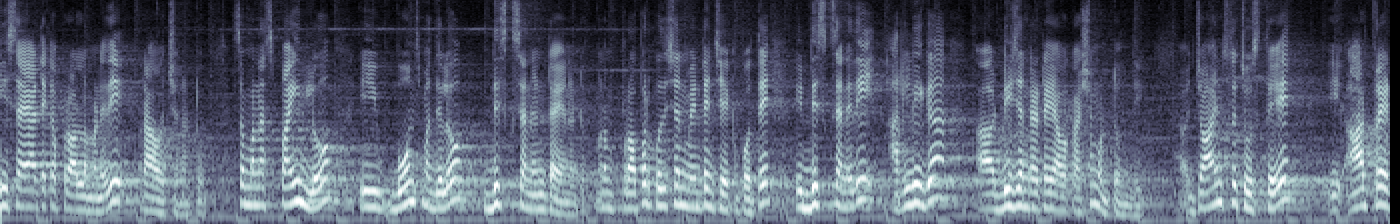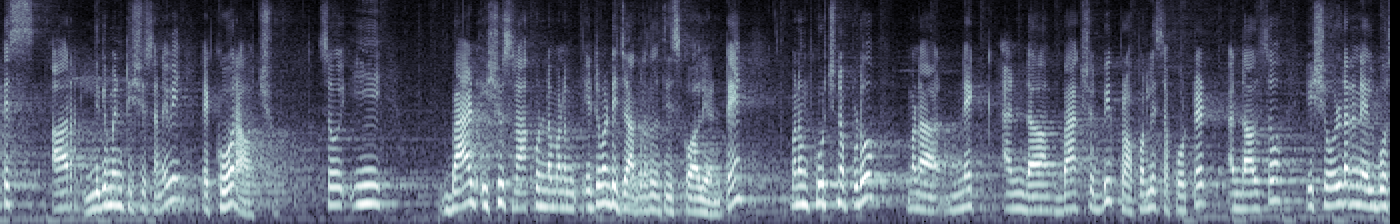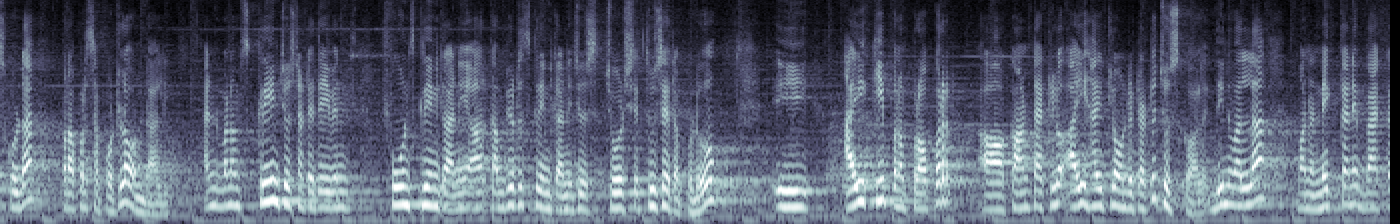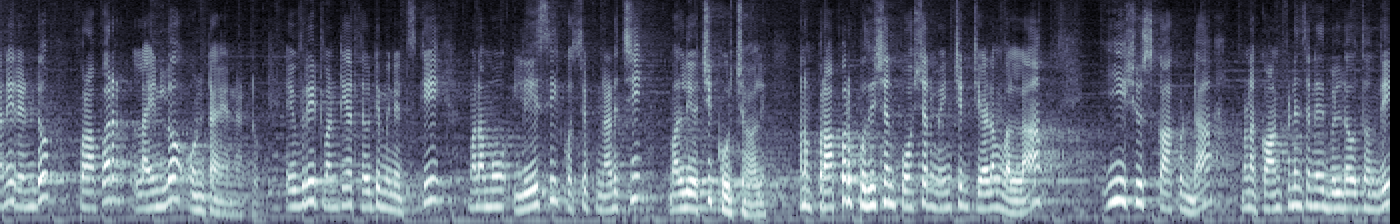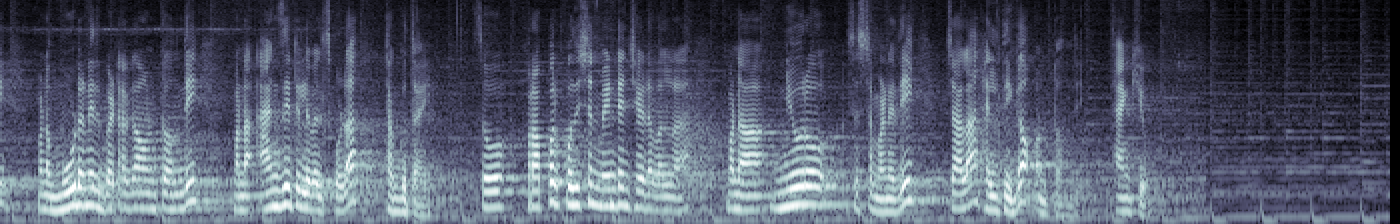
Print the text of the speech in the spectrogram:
ఈ సయాటిక ప్రాబ్లం అనేది రావచ్చు అన్నట్టు సో మన స్పైన్లో ఈ బోన్స్ మధ్యలో డిస్క్స్ అని ఉంటాయి అన్నట్టు మనం ప్రాపర్ పొజిషన్ మెయింటైన్ చేయకపోతే ఈ డిస్క్స్ అనేది అర్లీగా డీజనరేట్ అయ్యే అవకాశం ఉంటుంది. జాయింట్స్లో చూస్తే ఈ ఆర్థరైటిస్ ఆర్ లిగమెంట్ ఇష్యూస్ అనేవి ఎక్కువ రావచ్చు. సో ఈ బ్యాడ్ ఇష్యూస్ రాకుండా మనం ఎటువంటి జాగ్రత్తలు తీసుకోవాలి అంటే మనం కూర్చున్నప్పుడు మన neck and back should be properly supported and also ఈ షోల్డర్ అండ్ ఎల్బోస్ కూడా ప్రాపర్ సపోర్ట్లో ఉండాలి. అండ్ మనం స్క్రీన్ చూసినట్టయితే ఈవెన్ ఫోన్ స్క్రీన్ కానీ ఆర్ కంప్యూటర్ స్క్రీన్ కానీ చూసి చూసే చూసేటప్పుడు ఈ ఐకి మనం ప్రాపర్ కాంటాక్ట్లో ఐ హైట్లో ఉండేటట్టు చూసుకోవాలి. దీనివల్ల మన నెక్ అని బ్యాక్ కానీ రెండు ప్రాపర్ లైన్లో ఉంటాయి అన్నట్టు. ఎవ్రీ ట్వంటీ ఆర్ థర్టీ మినిట్స్కి మనము లేచి కొద్దిసేపు నడిచి మళ్ళీ వచ్చి కూర్చోవాలి. మనం ప్రాపర్ పొజిషన్ పోస్చర్ మెయింటైన్ చేయడం వల్ల ఈ ఇష్యూస్ కాకుండా మన కాన్ఫిడెన్స్ అనేది బిల్డ్ అవుతుంది మన మూడ్ అనేది బెటర్గా ఉంటుంది మన యాంగ్జైటీ లెవెల్స్ కూడా తగ్గుతాయి. సో ప్రాపర్ పొజిషన్ మెయింటైన్ చేయడం వల్ల మన న్యూరో సిస్టమ్ అనేది చాలా హెల్తీగా ఉంటుంది. Thank you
